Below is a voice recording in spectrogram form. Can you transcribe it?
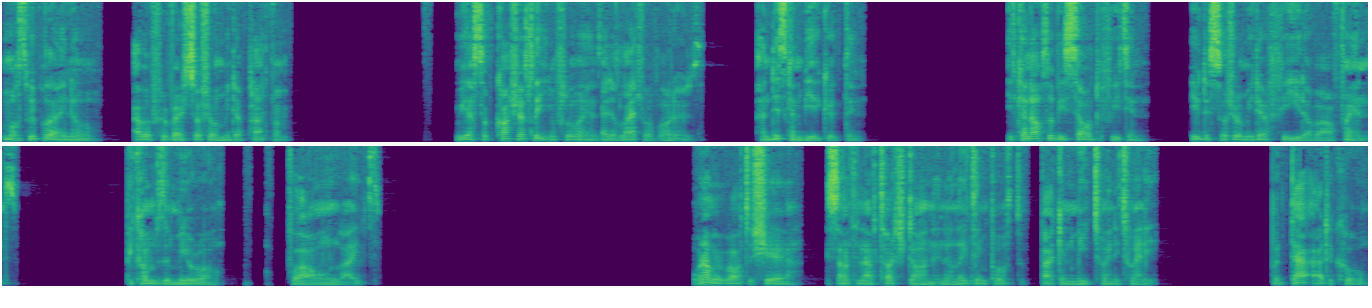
Most people I know a favorite social media platform. We are subconsciously influenced by the life of others, and this can be a good thing. It can also be self defeating if the social media feed of our friends becomes the mirror for our own lives. What I'm about to share is something I've touched on in a LinkedIn post back in mid 2020. But that article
